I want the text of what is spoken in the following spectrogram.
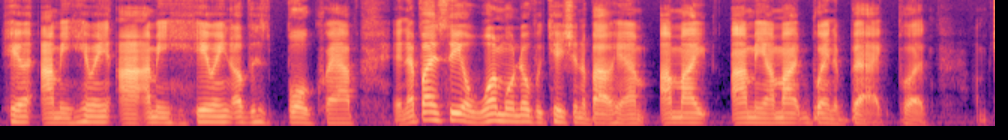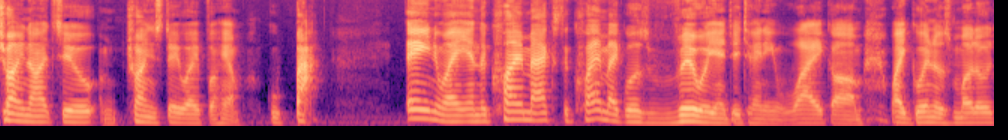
hearing, I mean, hearing, uh, I mean, hearing of this bull crap. And if I see a one more notification about him, I might, I mean, I might bring it back. But I'm trying not to. I'm trying to stay away from him. Goodbye. Anyway, in the climax, the climax was very entertaining. Like um, like Gwendo's mother.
